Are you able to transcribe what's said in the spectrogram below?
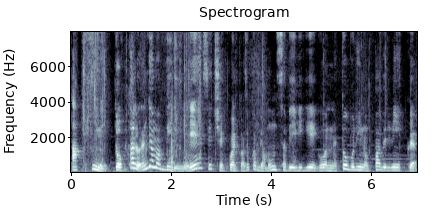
a fumetto. Allora andiamo a vedere se c'è qualcosa. Qua abbiamo un sapevi che con Topolino, Paperinic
